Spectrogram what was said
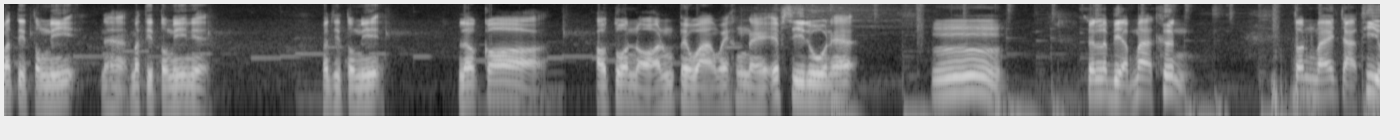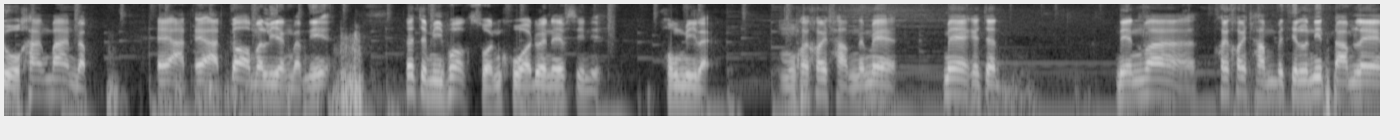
มาติดตรงนี้นะฮะมาติดตรงนี้เนี่ยมาติดตรงนี้ แล้วก็ เอาตัวหนอนไปวางไว้ข้างใน FC ดูนะฮะอืมเป็นระเบียบมากขึ้น ต้นไม้จากที่อยู่ข้างบ้านแบบแออัดแออัดก็เอามาเรียงแบบนี้ น่าจะมีพวกสวนครัวด้วยใน FC นี่ คงมีแหละผมค่อยๆทำนะแม่ แม่แกจะเน้นว่าค่อยๆทำไปทีละนิดตามแรง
